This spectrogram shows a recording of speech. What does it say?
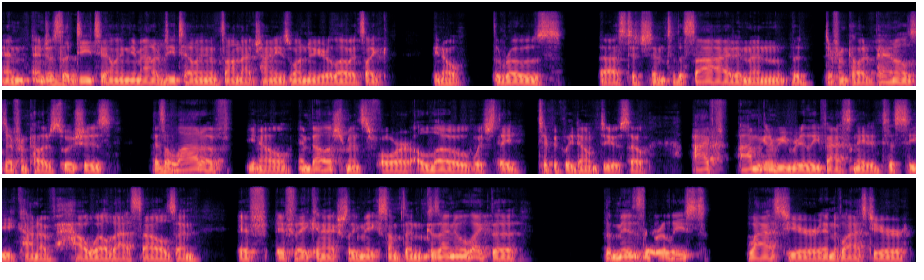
And and just the detailing the amount of detailing that's on that chinese one new year low it's like you know the rose uh, stitched into the side and then the different colored panels different colored swooshes. There's a lot of you know embellishments for a low which they typically don't do. So i i'm going to be really fascinated to see kind of how well that sells and if if they can actually make something. Because I know like the the mids that released last year, end of last year,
